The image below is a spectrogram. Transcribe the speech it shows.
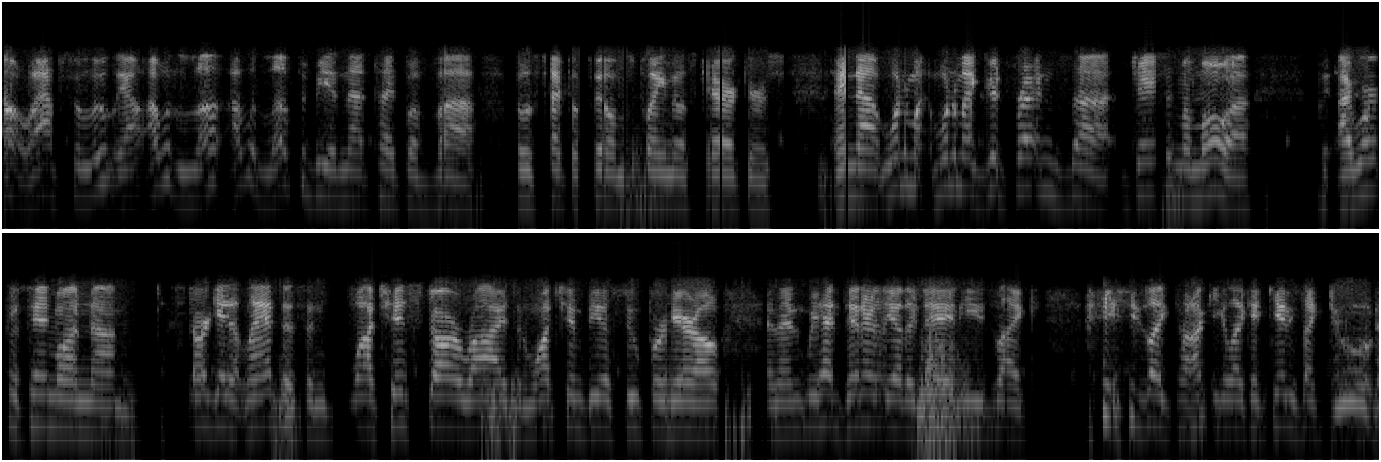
Oh, absolutely. I, I would love I would love to be in that type of uh those type of films playing those characters. And uh one of my one of my good friends uh Jason Momoa, I worked with him on um Stargate Atlantis and watch his star rise and watch him be a superhero. And then we had dinner the other day and he's like he's like talking like a kid. He's like, "Dude,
